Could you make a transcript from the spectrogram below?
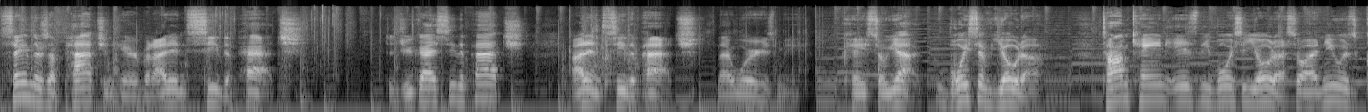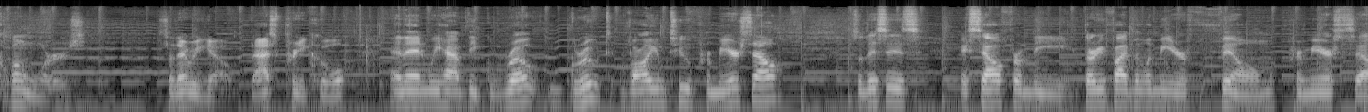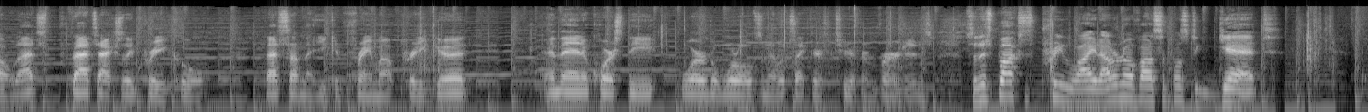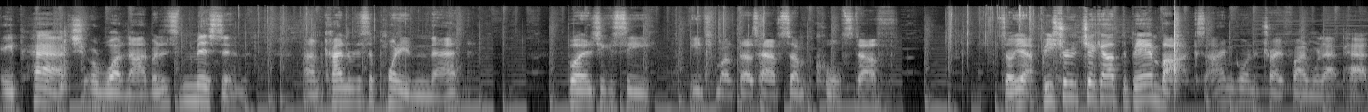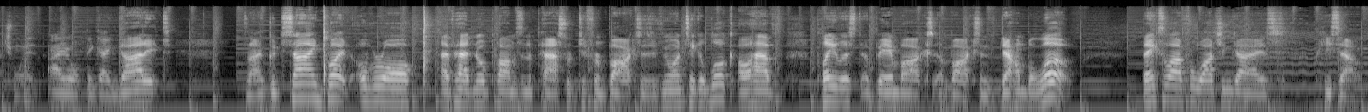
saying there's a patch in here, but I didn't see the patch. Did you guys see the patch? I didn't see the patch. That worries me. Okay, so yeah, voice of Yoda. Tom Kane is the voice of Yoda, so I knew it was Clone Wars. So there we go. That's pretty cool. And then we have the Groot, Groot Volume 2 Premiere Cell. So this is a cell from the 35 millimeter film Premiere Cell. That's that's actually pretty cool. That's something that you could frame up pretty good. And then, of course, the War of the Worlds, and it looks like there's two different versions. So this box is pretty light. I don't know if I was supposed to get a patch or whatnot, but it's missing. I'm kind of disappointed in that. But as you can see, each month does have some cool stuff. So yeah, be sure to check out the BAM box. I'm going to try to find where that patch went. I don't think I got it. It's not a good sign, but overall, I've had no problems in the past with different boxes. If you want to take a look, I'll have playlist of BAM box unboxings down below. Thanks a lot for watching, guys. Peace out.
